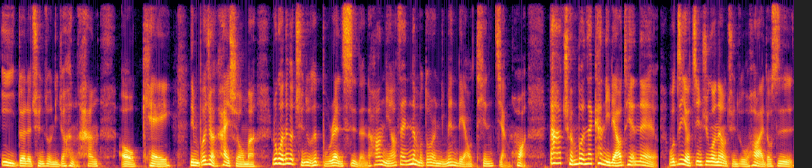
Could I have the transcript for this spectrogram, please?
一堆的群主你就很夯，OK？你们不会觉得很害羞吗？如果那个群主是不认识的，然后你要在那么多人里面聊天讲话，大家全部人在看你聊天呢。我自己有进去过那种群组，我后来都是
